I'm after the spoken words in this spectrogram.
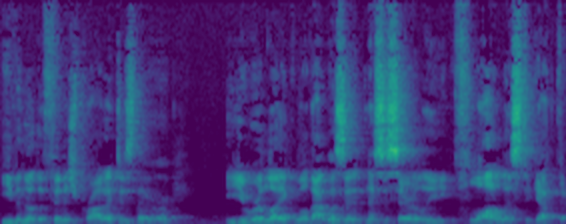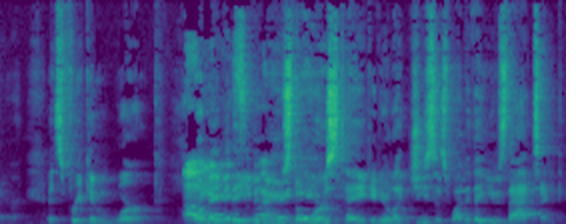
even though the finished product is there, you were like, well, that wasn't necessarily flawless to get there. It's freaking work. Oh, or yeah, maybe they even used the worst take, and you're like, Jesus, why did they use that take?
